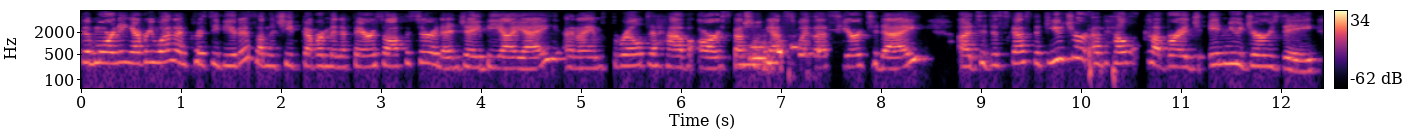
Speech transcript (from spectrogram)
good morning, everyone. I'm Chrissy Buteas. I'm the Chief Government Affairs Officer at NJBIA, and I am thrilled to have our special guest with us here today uh, to discuss the future of health coverage in New Jersey,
